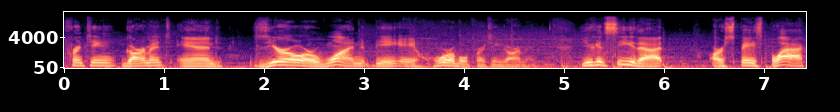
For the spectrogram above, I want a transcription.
printing garment and zero or one being a horrible printing garment. You can see that our space black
